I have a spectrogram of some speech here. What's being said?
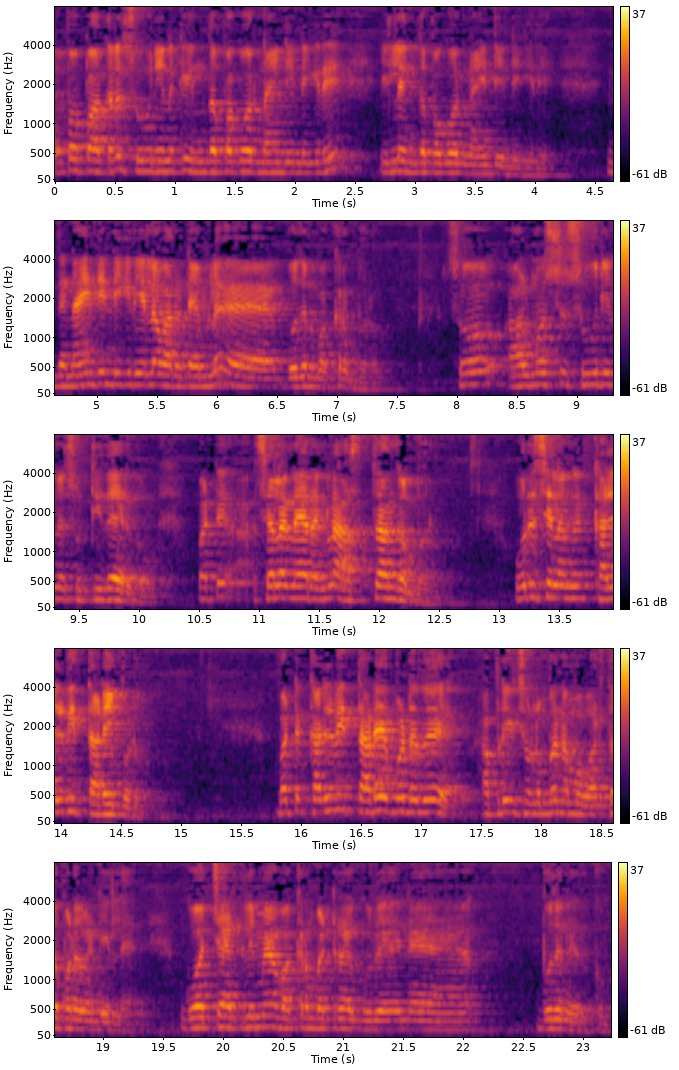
எப்போ பார்த்தாலும் சூரியனுக்கு இந்த பக்கம் ஒரு 19 டிகிரி இல்லை இந்த பக்கம் ஒரு 19 டிகிரி இந்த 19 டிகிரி எல்லாம் வர டைமில் புதன் வக்கரம் வரும். ஸோ ஆல்மோஸ்ட் சூரியனை சுற்றி தான் இருக்கும். பட்டு சில நேரங்களில் அஸ்தாங்கம் வரும். ஒரு சிலங்க கல்வி தடைப்படும் பட் கல்வி தடைப்படுது அப்படின்னு சொல்லும்போது நம்ம வருத்தப்பட வேண்டியதில்லை. கோச்சாரத்துலேயுமே வக்கரம் பெற்ற குரு புதன் இருக்கும்.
